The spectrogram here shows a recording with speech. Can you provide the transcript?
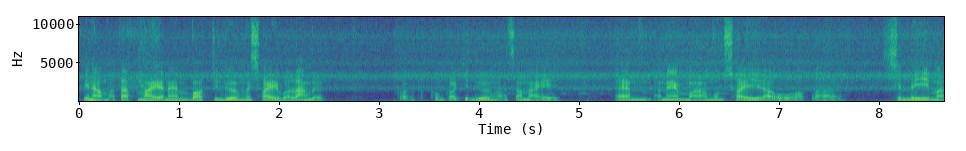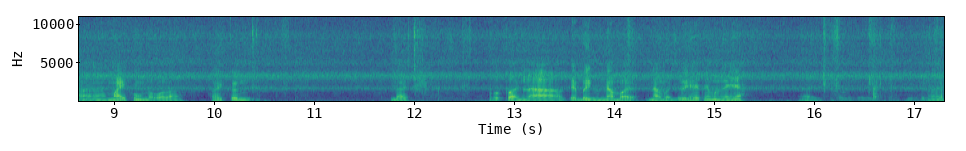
Khi nào mà tắt máy anh em bóp chân hương mới xoay vào lăng được. Còn không có chân hương là sau này anh anh em mà muốn xoay đầu hoặc là xử lý mà máy không nổ là hơi cứng. Đây. Một phần là cái bình nằm ở nằm ở dưới hết đấy mọi người nhé Đấy. Đấy.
